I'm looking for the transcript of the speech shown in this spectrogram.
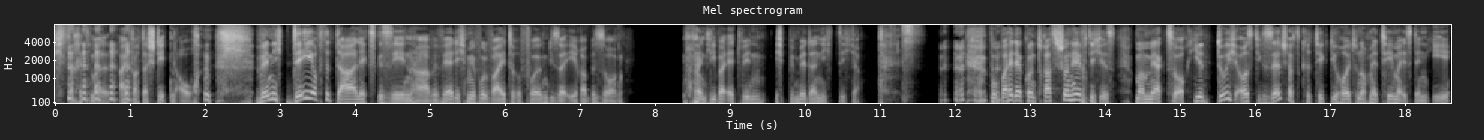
Ich sag jetzt mal einfach, da steht ein Auch. Wenn ich Day of the Daleks gesehen habe, werde ich mir wohl weitere Folgen dieser Ära besorgen. Mein lieber Edwin, ich bin mir da nicht sicher. Wobei der Kontrast schon heftig ist. Man merkt so auch hier durchaus die Gesellschaftskritik, die heute noch mehr Thema ist denn je,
